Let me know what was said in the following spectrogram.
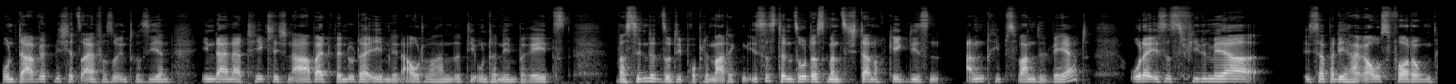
Und da würde mich jetzt einfach so interessieren, in deiner täglichen Arbeit, wenn du da eben den Autohandel, die Unternehmen berätst, was sind denn so die Problematiken? Ist es denn so, dass man sich da noch gegen diesen Antriebswandel wehrt? Oder ist es vielmehr, ich sag mal, die Herausforderung,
